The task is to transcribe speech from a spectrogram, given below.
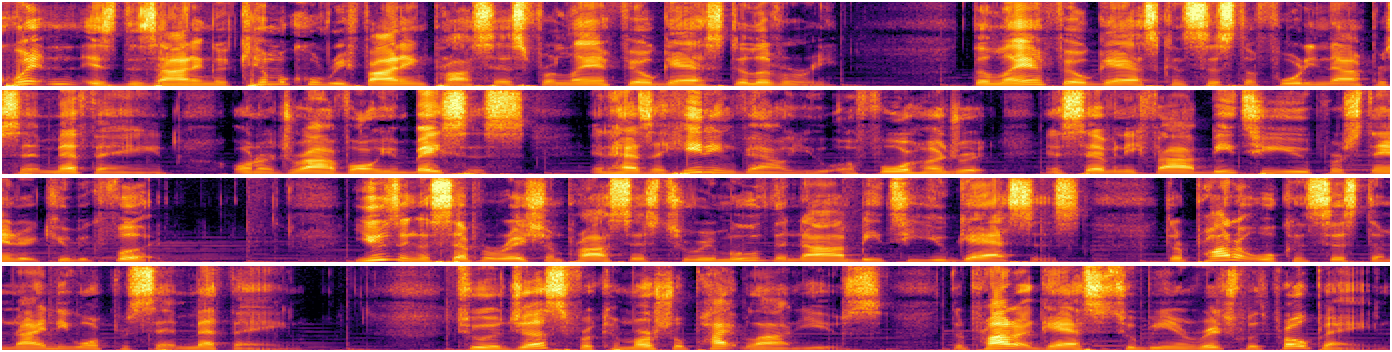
Quentin is designing a chemical refining process for landfill gas delivery. The landfill gas consists of 49% methane on a dry volume basis and has a heating value of 475 BTU per standard cubic foot. Using a separation process to remove the non BTU gases, the product will consist of 91% methane. To adjust for commercial pipeline use, the product gas is to be enriched with propane.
